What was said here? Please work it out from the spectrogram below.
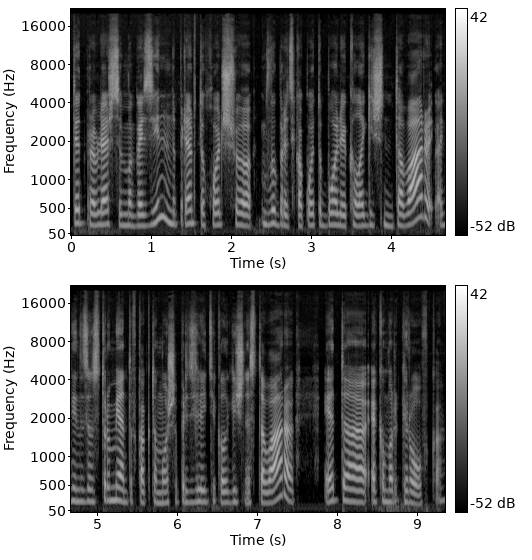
ты отправляешься в магазин, например, ты хочешь э, выбрать какой-то более экологичный товар. Один из инструментов, как ты можешь определить экологичность товара, это экомаркировка,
